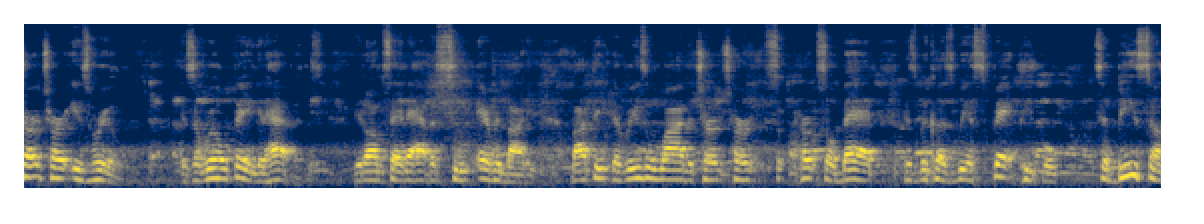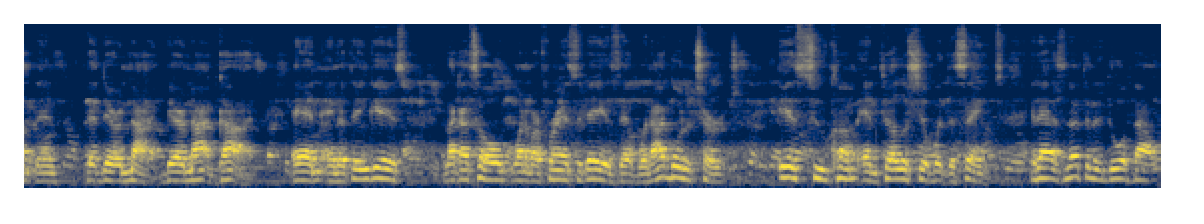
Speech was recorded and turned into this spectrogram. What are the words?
church hurt is real. It's a real thing. It happens. You know what I'm saying? It happens to everybody. But I think the reason why the church hurts hurt so bad is because we expect people to be something that they're not. They're not God. And and the thing is, like I told one of my friends today, is that when I go to church, is to come and fellowship with the saints. It has nothing to do about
